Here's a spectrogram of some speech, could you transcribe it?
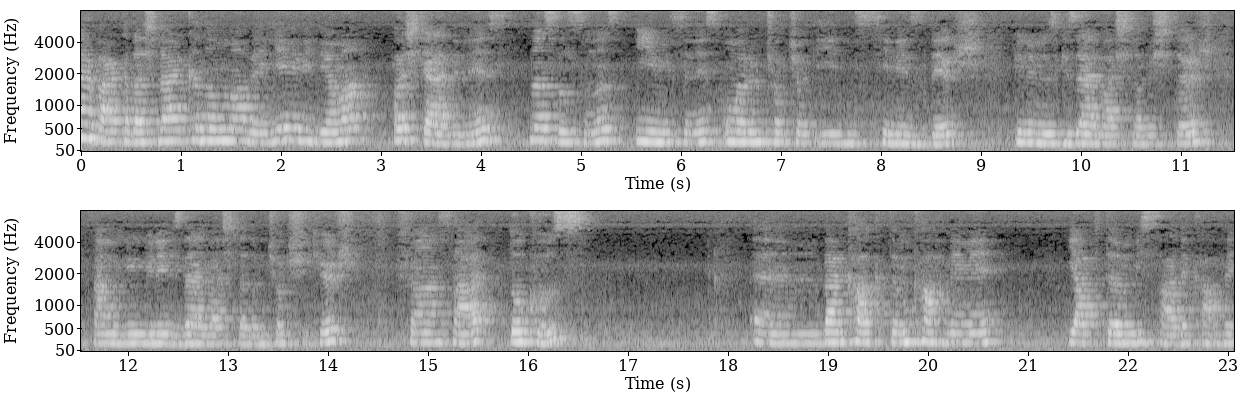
Merhaba arkadaşlar kanalıma ve yeni videoma hoş geldiniz. Nasılsınız? İyi misiniz? Umarım çok çok iyisinizdir. Gününüz güzel başlamıştır. Ben bugün güne güzel başladım çok şükür. Şu an saat 9. Ee, ben kalktım kahvemi yaptım. Bir sade kahve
